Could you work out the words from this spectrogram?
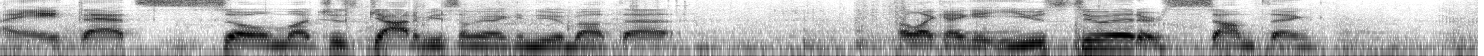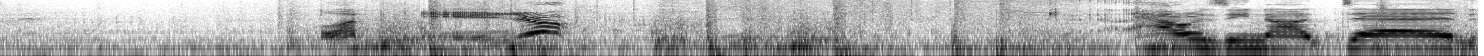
I hate that so much. There's got to be something I can do about that. Or like I get used to it or something. Hold on. Yeah. How is he not dead?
